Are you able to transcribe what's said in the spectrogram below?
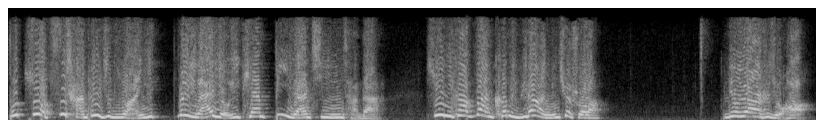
不做资产配置的转移，未来有一天必然经营惨淡。所以你看万科的余量也明确说了，六月二十九号，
